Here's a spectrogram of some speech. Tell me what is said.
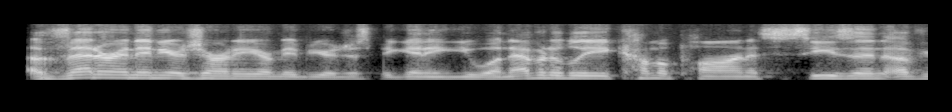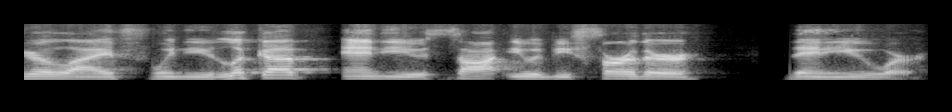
a veteran in your journey, or maybe you're just beginning, you will inevitably come upon a season of your life when you look up and you thought you would be further than you were.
